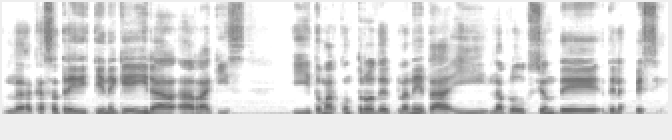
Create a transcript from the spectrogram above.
la casa Atreides tiene que ir a, a Arrakis y tomar control del planeta y la producción de, de la especie.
